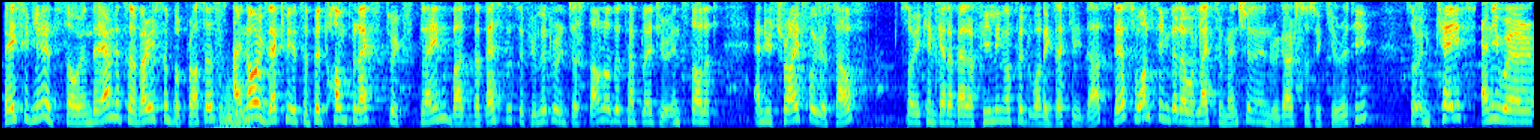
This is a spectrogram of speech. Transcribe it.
basically it. So in the end, it's a very simple process. I know exactly it's a bit complex to explain, but the best is if you literally just download the template, you install it, and you try it for yourself so you can get a better feeling of it, what exactly it does. There's one thing that I would like to mention in regards to security. So in case anywhere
